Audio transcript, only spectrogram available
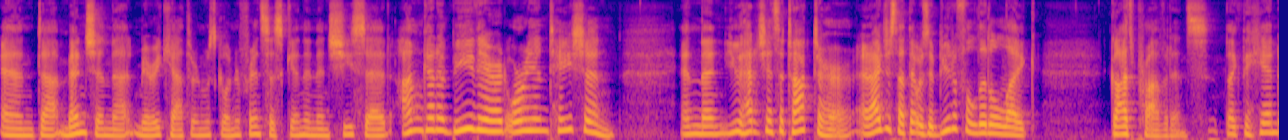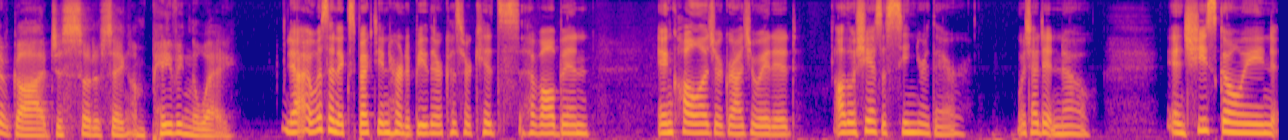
and uh, mentioned that Mary Catherine was going to Franciscan, and then she said, "I'm gonna be there at orientation." and then you had a chance to talk to her and i just thought that was a beautiful little like god's providence like the hand of god just sort of saying i'm paving the way Yeah, I wasn't expecting her to be there because her kids have all been in college or graduated, although she has a senior there, which I didn't know. And she's going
